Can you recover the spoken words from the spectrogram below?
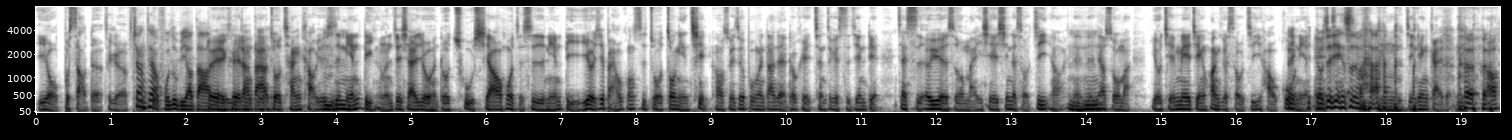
也有不少的这个降价幅度比较大，对，可以让大家做参考。尤其是年底，可能接下来就有很多促销，或者是年底也有一些百货公司做周年庆啊，所以这个部分大家也都可以趁这个时间点，在十二月的时候买一些新的手机啊。人人家说嘛。有钱没钱换个手机好过年，欸，有这件事吗？嗯，今天改的。嗯、好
